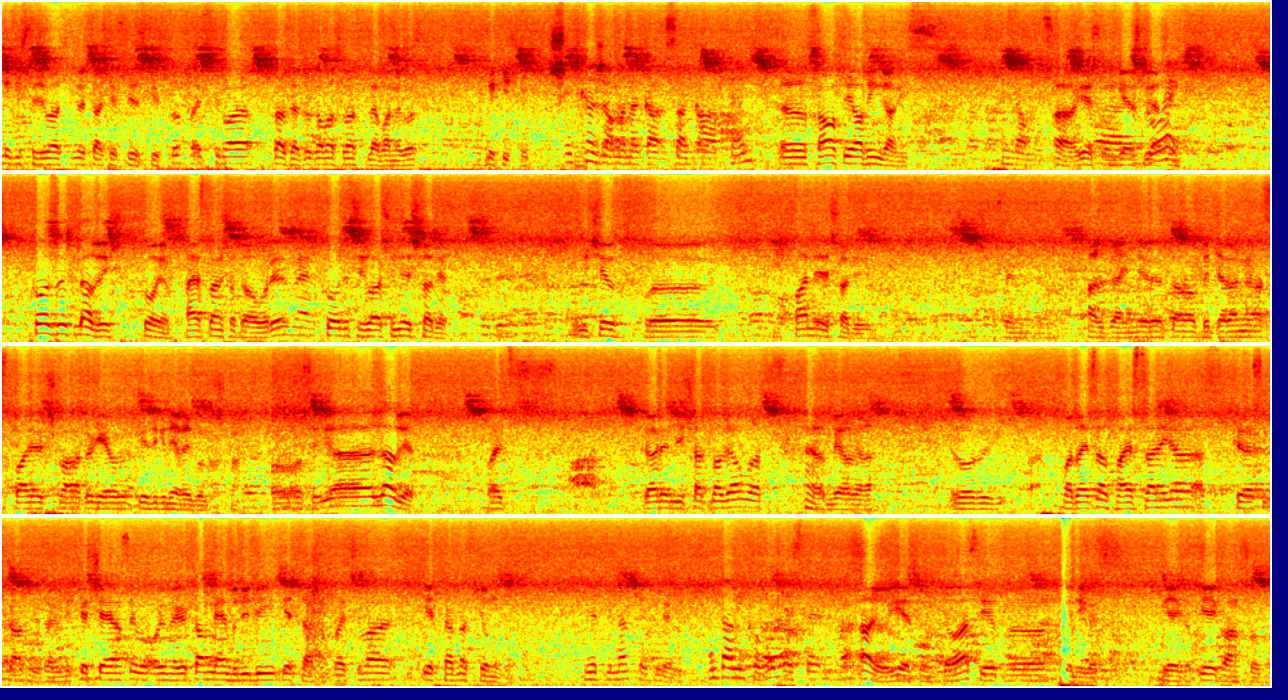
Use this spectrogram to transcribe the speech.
մի քիչ դժվարություններ կա սկիզբով, բայց հիմա կարծես կամացված լավանը որ մի քիչ մի քիչ։ Ինչքան ժամանակ է սա կա արդեն։ Խաղը եղավ 5 ամիս։ 5 ամիս։ Հա, ես ունգերս լավ։ Կոզը լավ է, կոյեմ։ Հայաստան շատ ավոր է, մեն կոզը դժվարություններ շատ է։ Միջև բաները շատ է։ Հարգայինները, բետարանը ասպարեր չմաղատը եզիկներ է գոմչման։ Օսիա լավ է, բայց գարենի շատ լավ է, մեղա որ բադայտալ Հայաստանը գա քրասի կապը դա դիքը ասել որ օյ մեկ կամ միայն բդիդի եթա բայց հիմա եթանա չում Եթնա չէ դու ընտանիքով ո՞ր էստեղ այո ես ու դաս եւ գնիգս երեք անցով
